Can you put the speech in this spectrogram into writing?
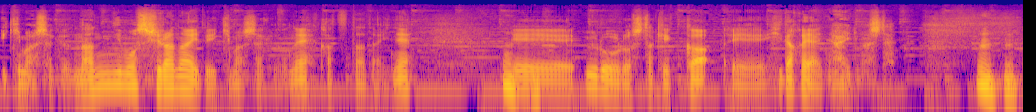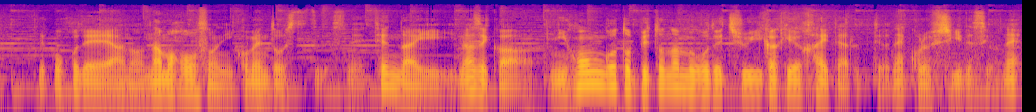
行きましたけど何にも知らないで行きましたけどね勝田台ね、うんえーうろうろした結果、えー日高屋に入りました。でここであの生放送にコメントをしつつですね店内なぜか日本語とベトナム語で注意書きが書いてあるっていうねこれ不思議ですよね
